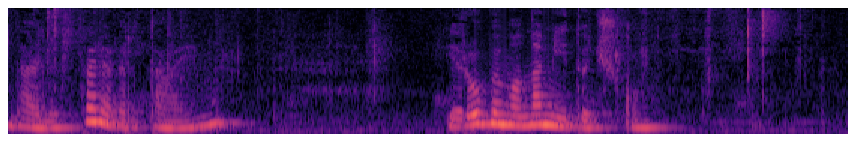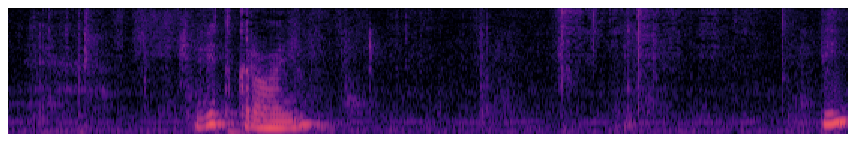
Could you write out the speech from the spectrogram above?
Далі перевертаємо і робимо наміточку від краю і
